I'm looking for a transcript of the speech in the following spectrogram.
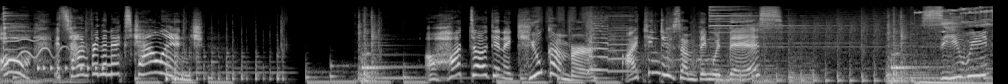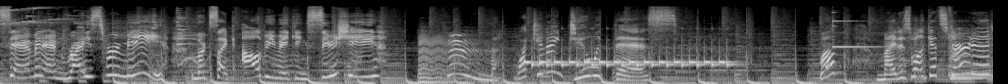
Oh! It's time for the next challenge! A hot dog and a cucumber. I can do something with this. Seaweed, salmon, and rice for me! Looks like I'll be making sushi. Hmm. What can I do with this? Well, might as well get started.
